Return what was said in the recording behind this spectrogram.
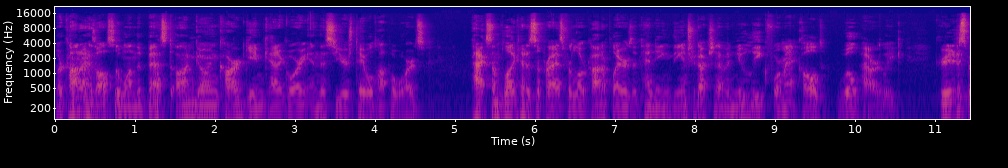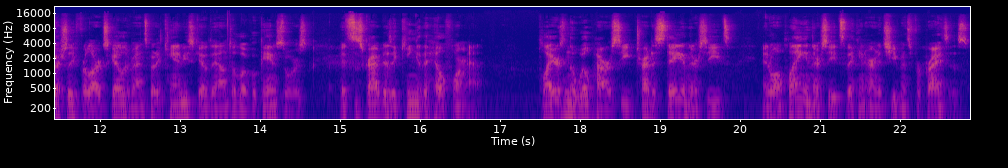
Lorcana has also won the Best Ongoing Card Game category in this year's Tabletop Awards. PAX Unplugged had a surprise for Lorcana players attending the introduction of a new league format called Willpower League. Created especially for large scale events, but it can be scaled down to local game stores, it's described as a King of the Hill format. Players in the Willpower seat try to stay in their seats, and while playing in their seats, they can earn achievements for prizes.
